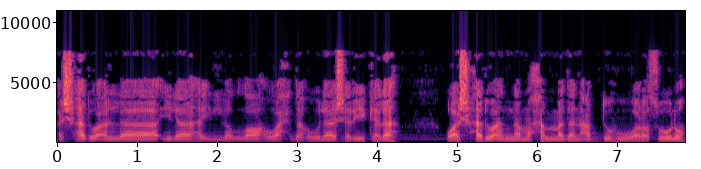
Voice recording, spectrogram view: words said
أشهد أن لا إله إلا الله وحده لا شريك له وأشهد أن محمدا عبده ورسوله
